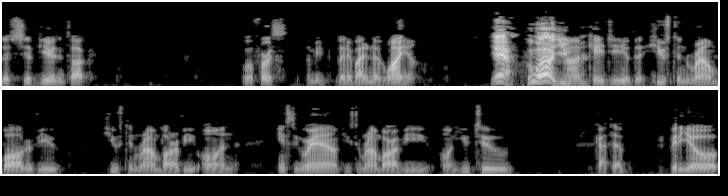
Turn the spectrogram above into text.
let's shift gears and talk. Well, first, let me let everybody know who I am. Yeah, who are you? I'm KG of the Houston Roundball Review. Houston Roundball Review on Instagram, Houston Roundball Review on YouTube. Got the video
